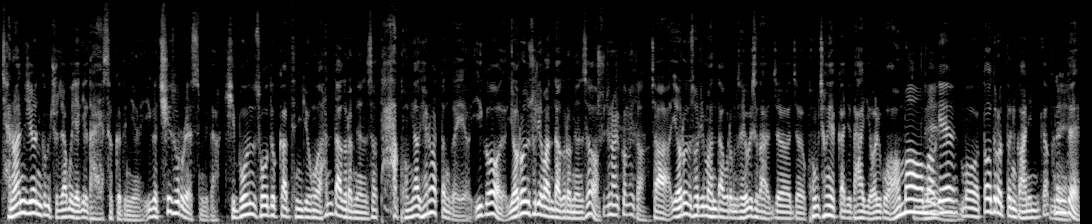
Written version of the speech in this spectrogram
재난지원금 주자고 얘기를 다 했었거든요. 이거 취소를 했습니다. 기본소득 같은 경우 한다 그러면서 다 공약해놨던 거예요. 이거 여론 수렴한다 그러면서 추진할 겁니다. 자 여론 수렴한다 그러면서 여기서 다 저 저 공청회까지 다 열고 어마어마하게 네. 뭐 떠들었던 거 아닙니까? 그런데 네.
